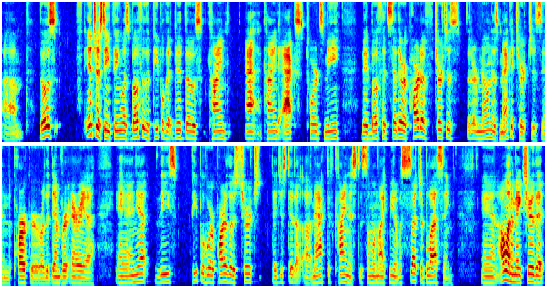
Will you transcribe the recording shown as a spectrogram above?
um, those interesting thing was both of the people that did those kind kind acts towards me. They both had said they were part of churches that are known as megachurches in the Parker or the Denver area, and yet these people who are part of those church they just did a, an act of kindness to someone like me, and it was such a blessing. And I want to make sure that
